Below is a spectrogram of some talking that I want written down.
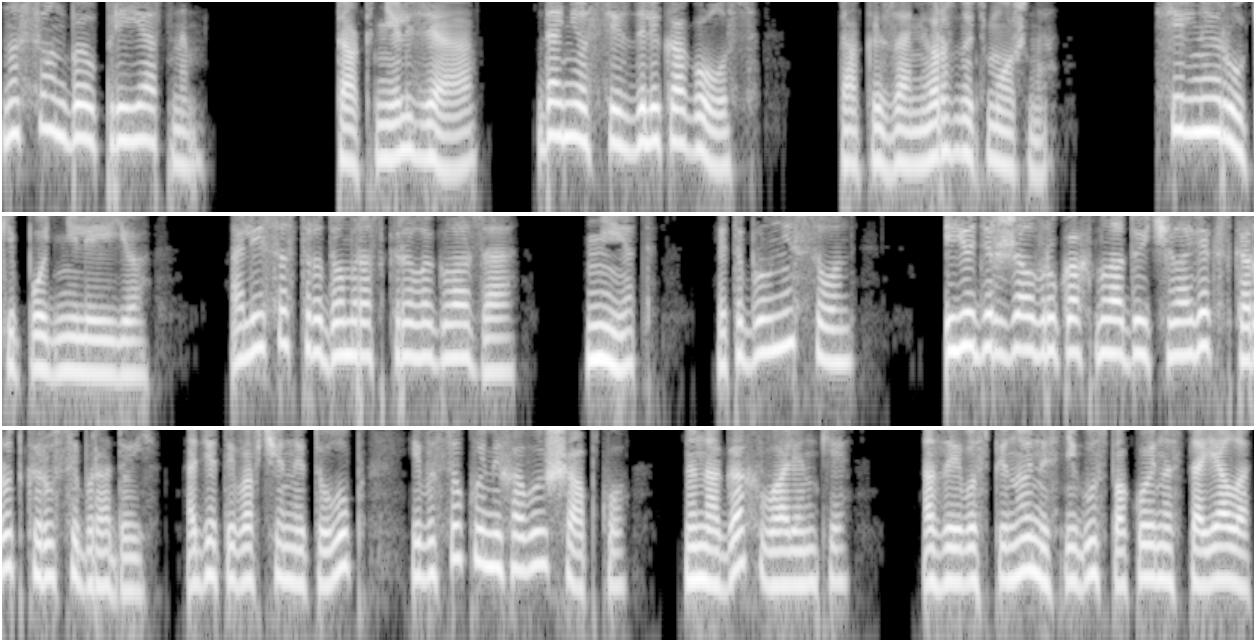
но сон был приятным. «Так нельзя», — донесся издалека голос. «Так и замерзнуть можно». Сильные руки подняли ее. Алиса с трудом раскрыла глаза. Нет, это был не сон. Ее держал в руках молодой человек с короткой русой бородой, одетый в овчинный тулуп и высокую меховую шапку — на ногах валенки, а за его спиной на снегу спокойно стояла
